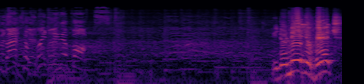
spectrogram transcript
Your Send services, them back to gentlemen. Britain in a box. You don't need you, bitch.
